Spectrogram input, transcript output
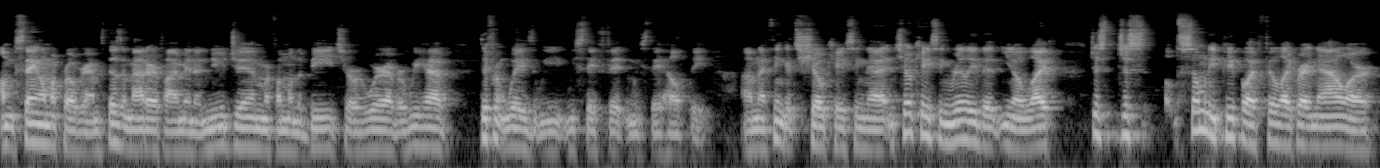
i'm staying on my programs. Doesn't matter if i'm in a new gym or if i'm on the beach or wherever. We have different ways that we, we stay fit and we stay healthy. Um, and I think it's showcasing that and showcasing really that, you know, life just, just so many people I feel like right now are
